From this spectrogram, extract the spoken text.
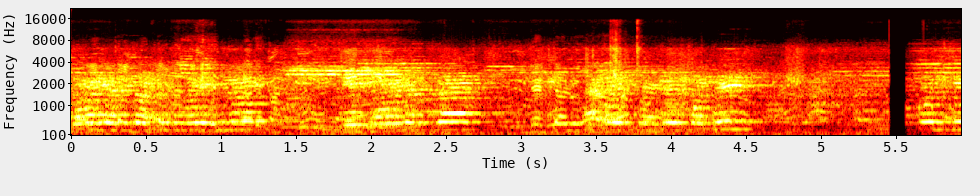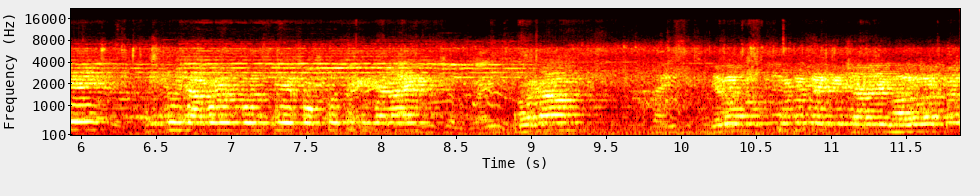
শোভাযাত্রা শুরু হয়েছিল। এই শোভাযাত্রা পথে সকলকে হিন্দু জাগরণ মঞ্চের পক্ষ থেকে জানাই প্রণাম এবং ছোট থেকে জানাই ভালোবাসা।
